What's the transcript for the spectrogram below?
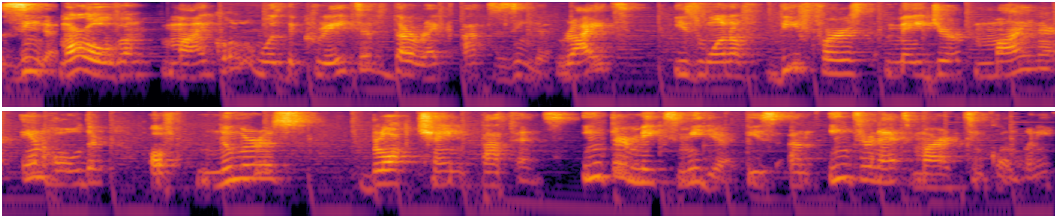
Zynga. Moreover, Michael was the creative director at Zynga. Wright is one of the first major miner and holder of numerous blockchain patents. Intermix Media is an internet marketing company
